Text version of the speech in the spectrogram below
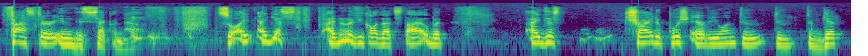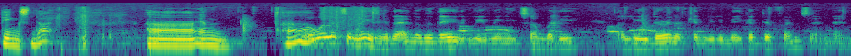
faster in this second half. So I, I guess I don't know if you call that style, but I just try to push everyone to to to get things done. Uh, and well, well, that's amazing. At the end of the day, we, we need somebody, a leader that can really make a difference. And, and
